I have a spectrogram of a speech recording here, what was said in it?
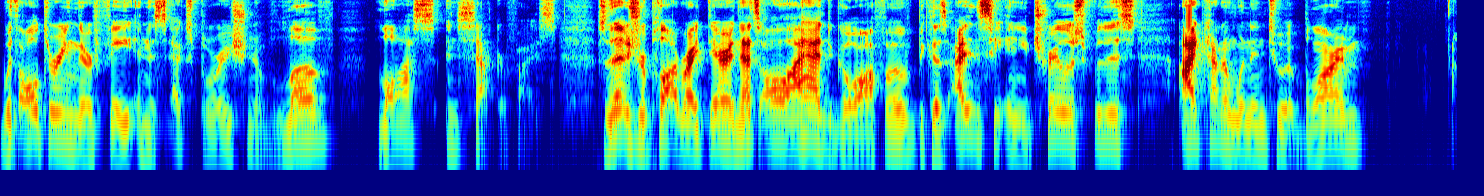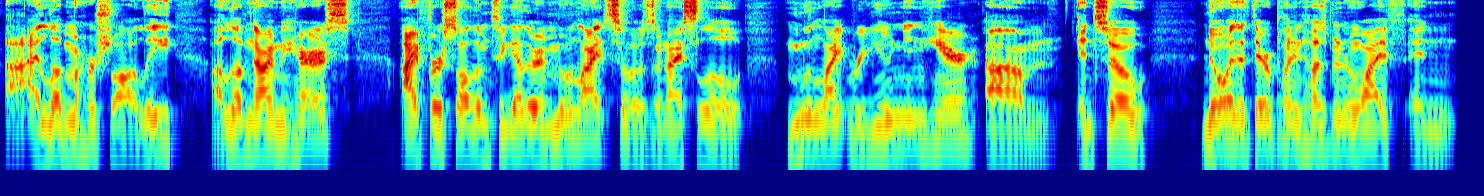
with altering their fate in this exploration of love, loss, and sacrifice. So that is your plot right there, and that's all I had to go off of because I didn't see any trailers for this. I kind of went into it blind. I love Mahershala Ali. I love Naomie Harris. I first saw them together in Moonlight, so it was a nice little Moonlight reunion here. Um, and so knowing that they were playing husband and wife, and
